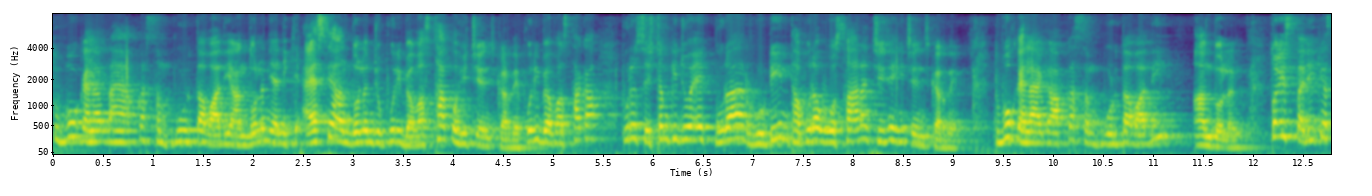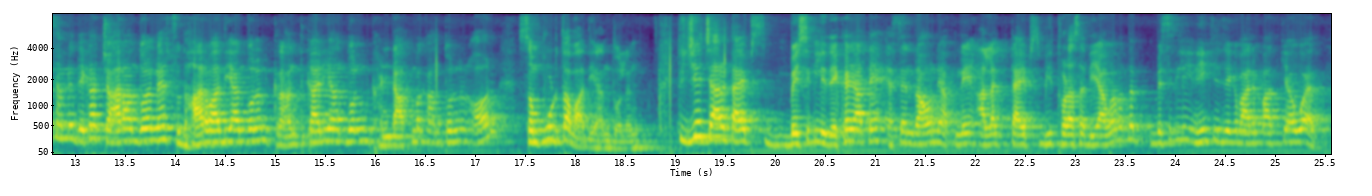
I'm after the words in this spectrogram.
तो वो कहलाता है आपका संपूर्णतावादी आंदोलन, यानी कि ऐसे आंदोलन जो पूरी व्यवस्था को ही चेंज कर दे। पूरी व्यवस्था का, पूरे सिस्टम की जो एक पूरा रूटीन था, पूरा वो सारा चीज़ें ही चेंज कर दें। तो वो कहलाएगा आपका संपूर्णतावादी आंदोलन। तो इस तरीके से हमने देखा, चार आंदोलन है। सुधारवादी आंदोलन, क्रांतिकारी आंदोलन, खंडात्मक आंदोलन और संपूर्णतावादी आंदोलन। तो ये चार टाइप्स बेसिकली देखे जाते हैं। एस एन राव ने अपने अलग टाइप्स भी थोड़ा सा दिया हुआ मतलब बेसिकली इन्हीं चीज़ों के बारे में बात किया हुआ है।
